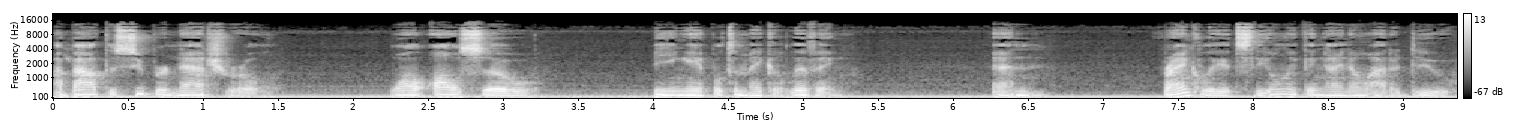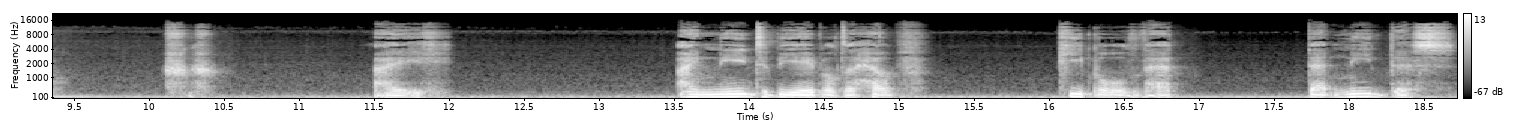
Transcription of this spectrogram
about the supernatural while also being able to make a living. And frankly, it's the only thing I know how to do. I I need to be able to help people that that need this.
